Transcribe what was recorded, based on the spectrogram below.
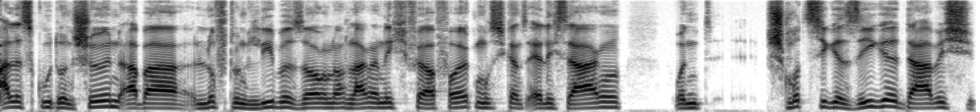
alles gut und schön, aber Luft und Liebe sorgen noch lange nicht für Erfolg, muss ich ganz ehrlich sagen. Und schmutzige Siege, da habe ich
